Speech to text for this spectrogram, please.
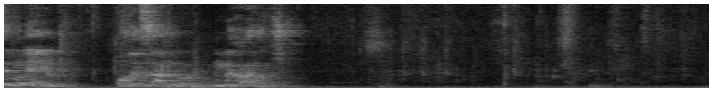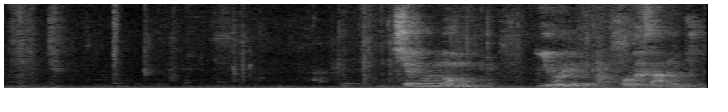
Сивунелю Олександру Михайловичу. Чепурному Ігорю Олександровичу.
